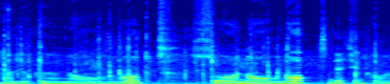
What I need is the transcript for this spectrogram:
Mă duc în 918, SO 918, deci încă un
